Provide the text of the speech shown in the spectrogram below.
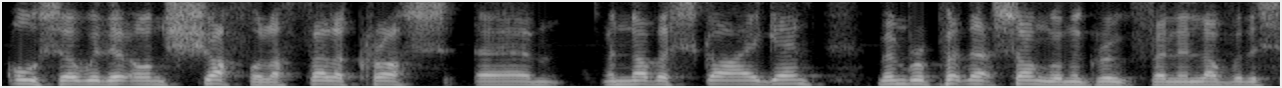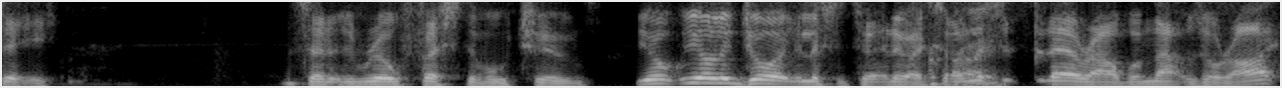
also with it on shuffle, I fell across um, another Sky again. Remember, I put that song on the group, "Fell in Love with the City." Said it was a real festival tune. You'll you'll enjoy it. You listen to it anyway. So I listened to their album. That was all right.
